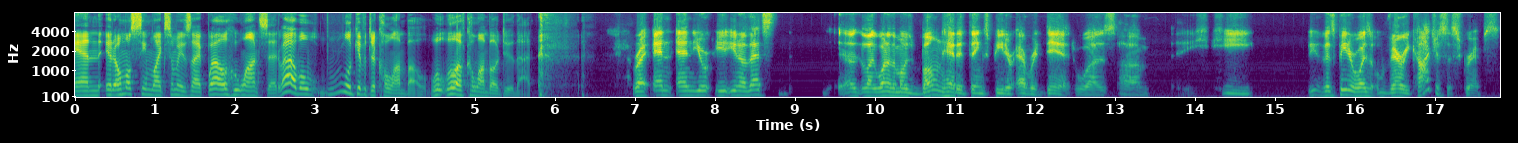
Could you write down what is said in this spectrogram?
and it almost seemed like somebody's like, "Well, who wants it? Well, we'll we'll give it to Columbo. We'll we'll have Columbo do that." right. And and you you know that's uh, like one of the most boneheaded things Peter ever did was um, he because Peter was very conscious of scripts,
